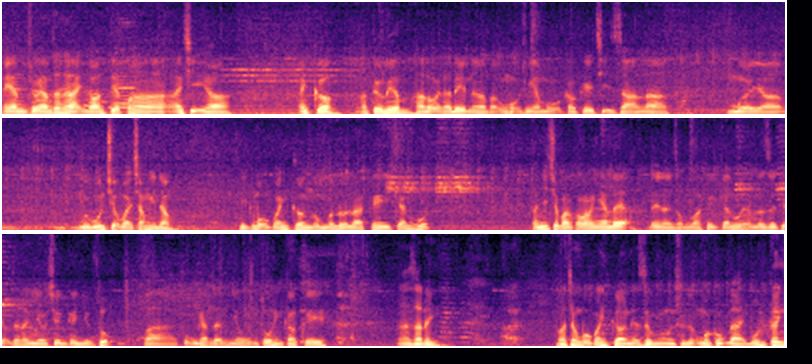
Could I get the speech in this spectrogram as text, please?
em chúng em rất hạnh đón tiếp ờ, anh chị anh Cường ở Từ Liêm Hà Nội đã đến và ủng hộ chúng em bộ cao kê trị giá là 10 ờ, 14 triệu 700 nghìn đồng. Thì cái bộ của anh Cường gồm có đôi la cây Kenwood và như chào bà các bạn anh em đây ạ đây là dòng loa cây núi. Em đã giới thiệu rất là nhiều trên kênh YouTube và cũng ghép rất nhiều những tô hình cao kê à, gia đình. Và trong bộ của anh Cường đã dùng sử dụng một cục đẩy 4 kênh.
